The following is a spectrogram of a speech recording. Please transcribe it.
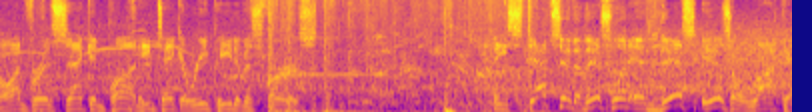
On for his second punt. He'd take a repeat of his first. He steps into this one, and this is a rocket.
